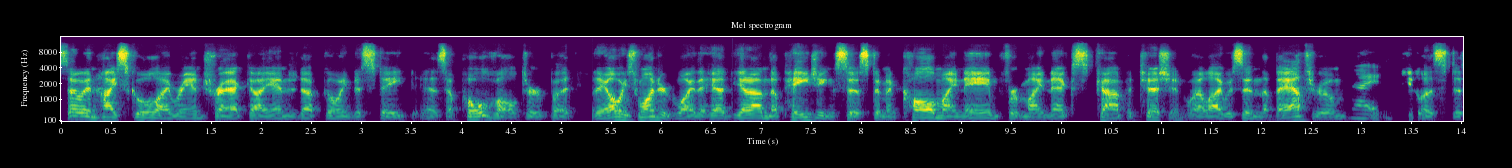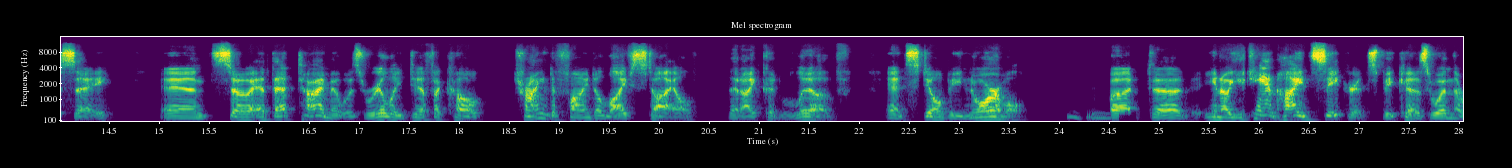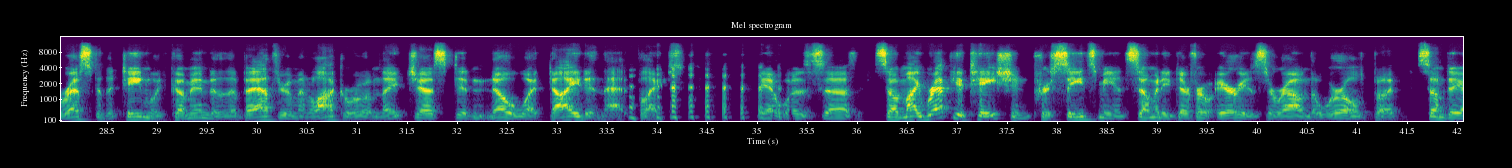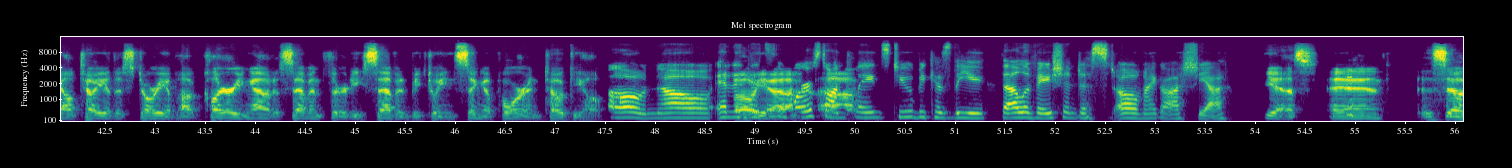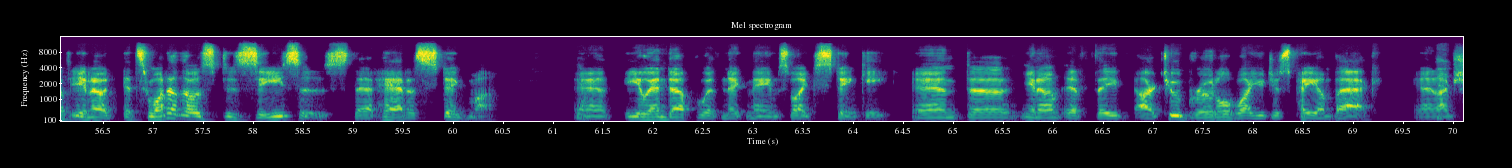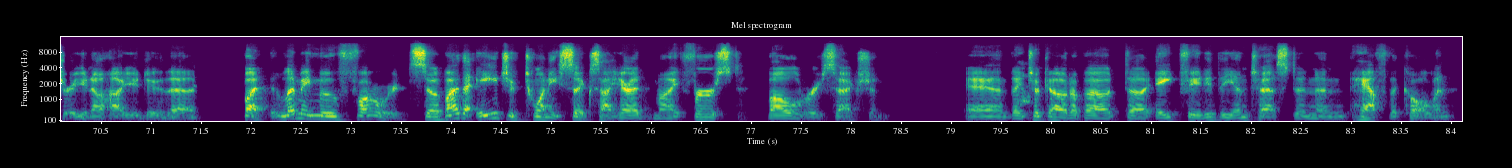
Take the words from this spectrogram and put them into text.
So in high school, I ran track. I ended up going to state as a pole vaulter, but they always wondered why they had to get on the paging system and call my name for my next competition. Well, I was in the bathroom, right. needless to say. And so at that time, it was really difficult trying to find a lifestyle that I could live and still be normal. Mm-hmm. But, uh, you know, you can't hide secrets because when the rest of the team would come into the bathroom and locker room, they just didn't know what died in that place. it was uh, so my reputation precedes me in so many different areas around the world. But someday I'll tell you the story about clearing out a 737 between Singapore and Tokyo. Oh, no. And oh, it's yeah. the worst on uh, planes too because the, the elevation just, oh my gosh. Yeah. Yes. And so, you know, it's one of those diseases that had a stigma. Yeah. And you end up with nicknames like Stinky. And, uh, you know, if they are too brutal, why well, you just pay them back. And I'm sure you know how you do that. But let me move forward. So by the age of 26, I had my first bowel resection and they took out about uh, eight feet of the intestine and half the colon.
